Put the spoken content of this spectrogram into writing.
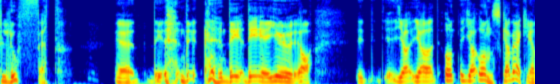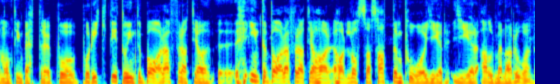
fluffet. Eh, det, det, det, det, är ju, ja, jag, jag, jag, önskar verkligen någonting bättre på, på riktigt och inte bara för att jag, eh, inte bara för att jag har, har låtsashatten på och ger, ger allmänna råd.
